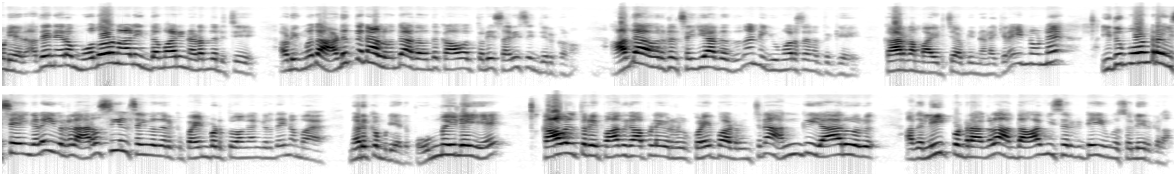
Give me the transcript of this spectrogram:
முடியாது. அதே நேரம் மொதல் நாள் இந்த மாதிரி நடந்துடுச்சு. அப்படிங்கும்போது அடுத்த நாள் வந்து அதை வந்து காவல்துறை சரி செஞ்சுருக்கணும். அதை அவர்கள் செய்யாதது தான் இன்றைக்கி விமர்சனத்துக்கு காரணமாயிடுச்சு அப்படின்னு நினைக்கிறேன். இன்னொன்று இது போன்ற விஷயங்களை இவர்கள் அரசியல் செய்வதற்கு பயன்படுத்துவாங்கங்கிறதை நம்ம மறுக்க முடியாது. இப்போ உண்மையிலேயே காவல்துறை பாதுகாப்பில் இவர்கள் குறைபாடு இருந்துச்சுன்னா அங்கு யார் ஒரு அதை லீட் பண்ணுறாங்களோ அந்த ஆஃபீஸர்கிட்டே இவங்க சொல்லியிருக்கலாம்.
